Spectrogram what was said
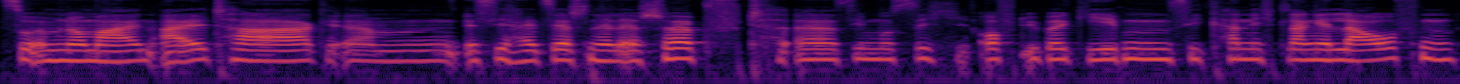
so im normalen Alltag ähm, ist sie halt sehr schnell erschöpft. Äh, sie muss sich oft übergeben, sie kann nicht lange laufen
